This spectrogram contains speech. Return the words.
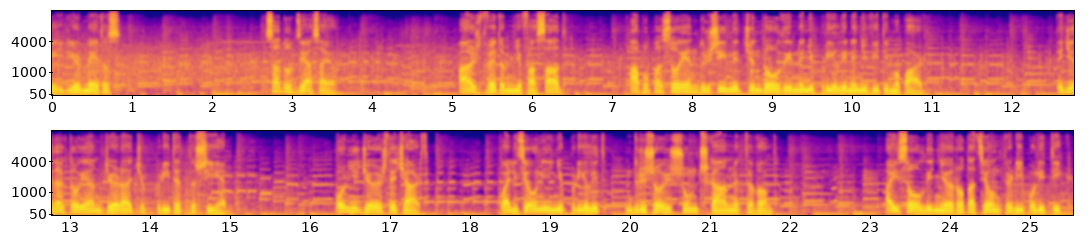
e Ilir Metës? Sa do të zgjasë ajo? A është vetëm një fasadë apo pasojë e ndryshimit që ndodhi në një prillin e një viti më parë? Të gjitha këto janë gjëra që pritet të shihen. Por një gjë është e qartë. Koalicioni i një prillit ndryshoi shumëçka në këtë vend. Ai solli një rotacion të ri politik,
